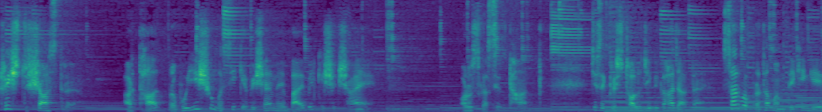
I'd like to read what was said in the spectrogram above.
ख्रिस्ट शास्त्र, अर्थात प्रभु यीशु मसीह के विषय में बाइबल की शिक्षाएँ और उसका सिद्धांत, जिसे क्रिस्टोलॉजी भी कहा जाता है। सर्वप्रथम हम देखेंगे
